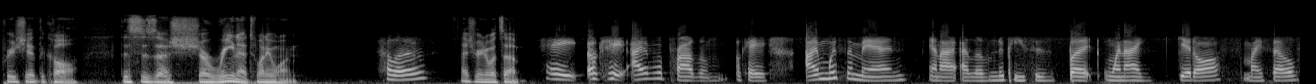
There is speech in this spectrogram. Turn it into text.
Appreciate the call. This is uh, Sharina, 21. Hello? Hi, Sharina. What's up? Hey, okay, I have a problem. Okay, I'm with a man and I, I love him to pieces, but when I get off myself,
